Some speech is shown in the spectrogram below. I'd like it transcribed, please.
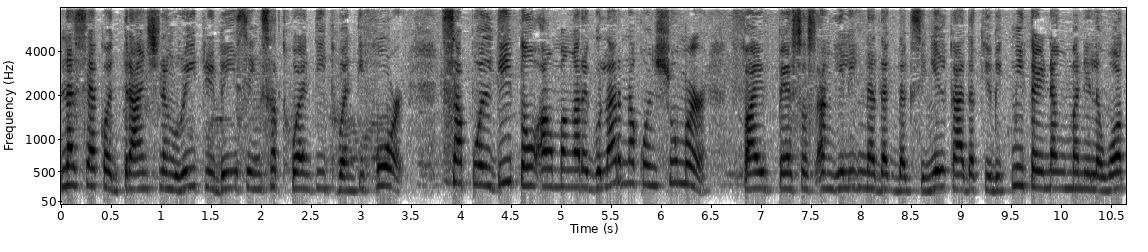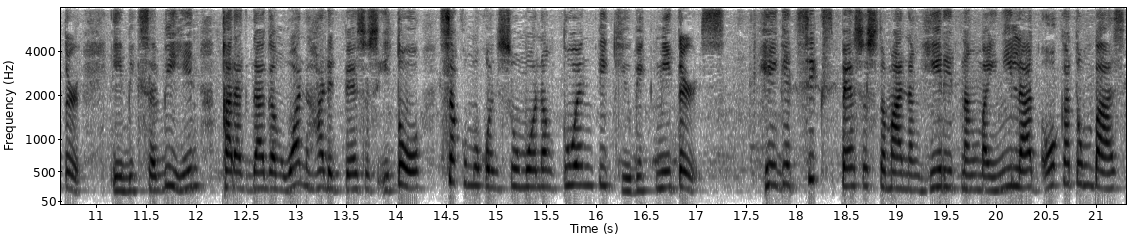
na second tranche ng rate rebasing sa 2024. Sa pool dito, ang mga regular na consumer, 5 pesos ang hiling na dagdag singil kada cubic meter ng Manila Water. Ibig sabihin, karagdagang 100 pesos ito sa kumukonsumo ng 20 cubic meters. Higit 6 pesos naman ang hirit ng Maynilad o katumbas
